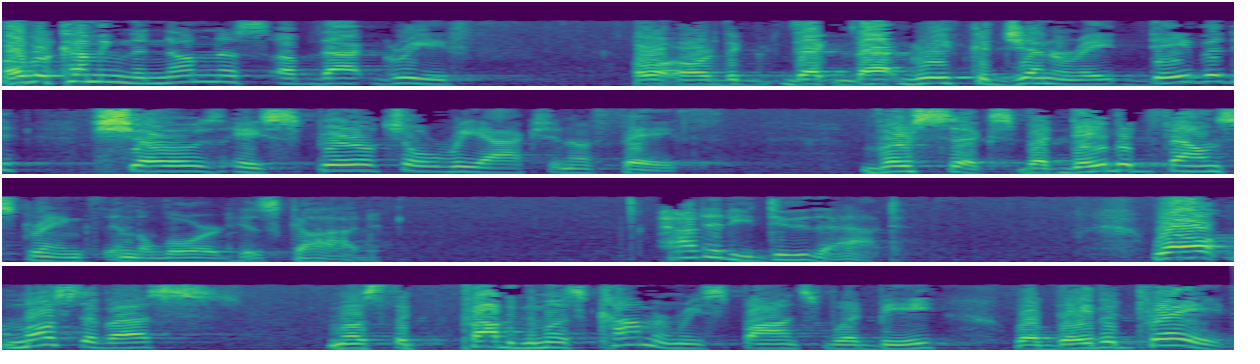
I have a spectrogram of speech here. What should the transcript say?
Overcoming the numbness of that grief, or, or the, that, that grief could generate, David shows a spiritual reaction of faith. Verse 6, but David found strength in the Lord his God. How did he do that? Well, most of us, most the, probably the most common response would be, well, David prayed.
